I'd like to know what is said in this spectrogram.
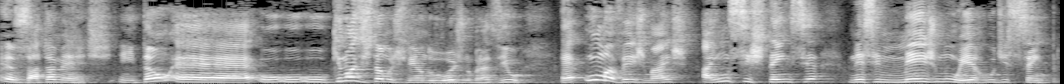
Exatamente. Então, é, o, o, o que nós estamos vendo hoje no Brasil é, uma vez mais, a insistência nesse mesmo erro de sempre.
